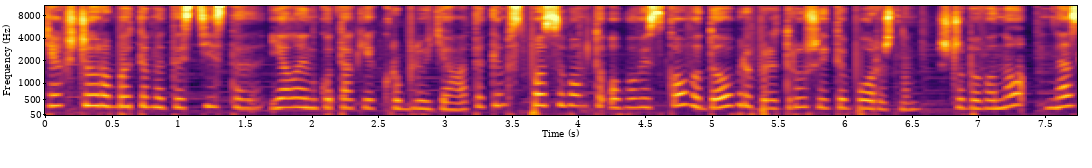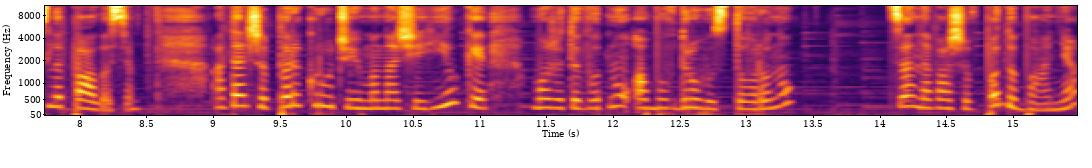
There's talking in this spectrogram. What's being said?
Якщо робитимете з тіста ялинку так, як роблю я таким способом, то обов'язково добре притрушуйте борошном, щоб воно не злипалося. А далі перекручуємо наші гілки, можете в одну або в другу сторону. Це на ваше вподобання.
